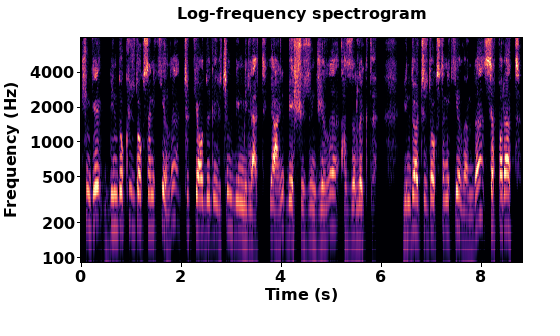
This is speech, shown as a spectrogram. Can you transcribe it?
Çünkü 1992 yılı Türk Yahudiler için bir millet yani 500. yılı hazırlıktı. 1492 yılında Sefarat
